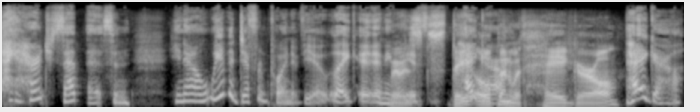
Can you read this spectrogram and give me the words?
hey, I heard you said this, and you know we have a different point of view. Like anyway, It it's they hey, open girl. with "Hey, girl." hey girl.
